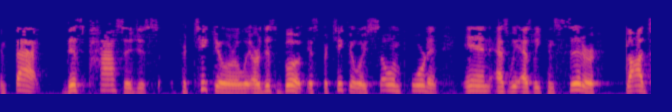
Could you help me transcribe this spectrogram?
In fact, this passage is particularly, or this book is particularly so important in as we as we consider God's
